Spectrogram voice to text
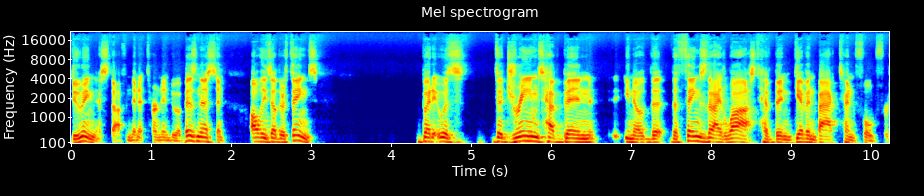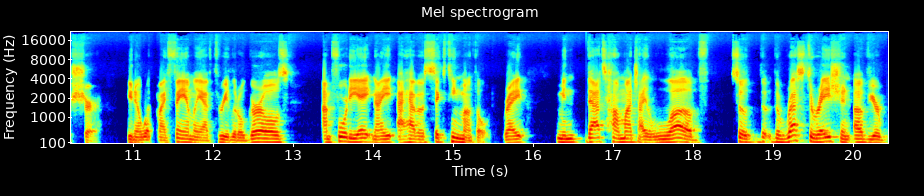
doing this stuff. And then it turned into a business and all these other things. But it was the dreams have been, you know, the the things that I lost have been given back tenfold for sure. You know, with my family, I have three little girls. I'm 48 and I, I have a 16 month old, right? I mean, that's how much I love so the, the restoration of your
